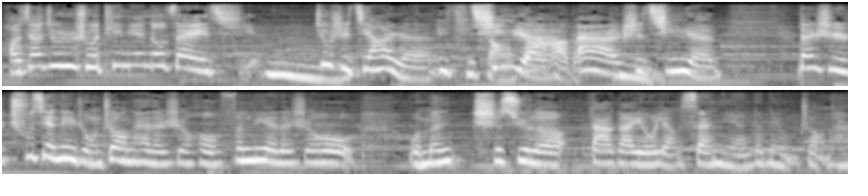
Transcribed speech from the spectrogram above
好像就是说天天都在一起，嗯，就是家人，一起亲人，哎，是亲人。但是出现那种状态的时候，分裂的时候，我们持续了大概有两三年的那种状态。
